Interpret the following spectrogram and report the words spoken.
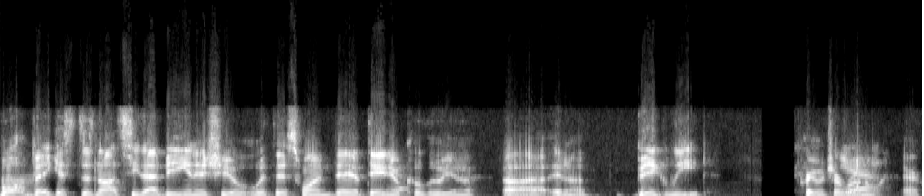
Well, Um, Vegas does not see that being an issue with this one. They have Daniel Yeah. Kaluuya uh, in a big lead, pretty much a Yeah. runaway there.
